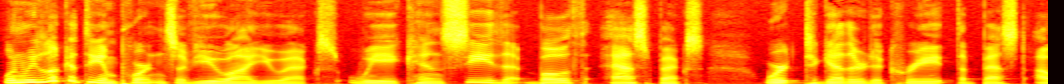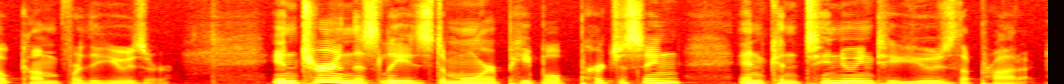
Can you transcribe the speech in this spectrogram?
When we look at the importance of UI UX, we can see that both aspects work together to create the best outcome for the user. In turn, this leads to more people purchasing and continuing to use the product.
